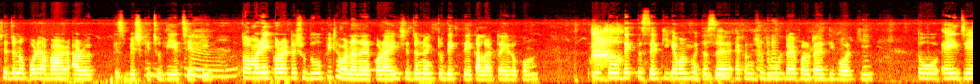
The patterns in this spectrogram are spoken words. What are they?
সেজন্য পরে আবার আরও কিছু বেশ কিছু দিয়েছি আর কি। তো আমার এই কড়াইটা শুধু পিঠা বানানোর কড়াই, সেজন্য একটু দেখতে কালারটা এরকম। তো দেখতেছে আর কি কেমন হইতেছে। এখন শুধু উল্টায় পাল্টায় দিব আর কি। তো এই যে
